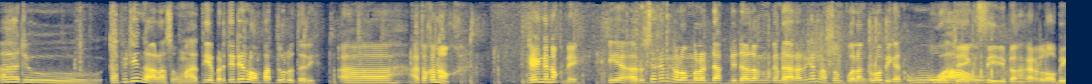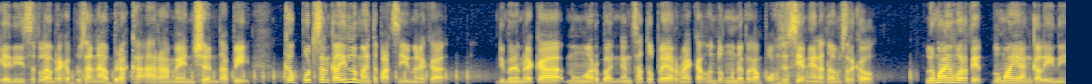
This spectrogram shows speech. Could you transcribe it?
Aduh, tapi dia nggak langsung mati ya. Berarti dia lompat dulu tadi. Eh, atau kenok? Kayaknya kenok deh. Iya, harusnya kan kalau meledak di dalam kendaraan kan langsung pulang ke lobby kan. Uh, Oh, wow. JXC di belakang arah lobby kan ini setelah mereka berusaha nabrak ke arah mansion tapi keputusan kali ini lumayan tepat sih mereka di mana mereka mengorbankan satu player mereka untuk mendapatkan posisi yang enak dalam circle. Lumayan Ya. worth it, lumayan kali ini.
